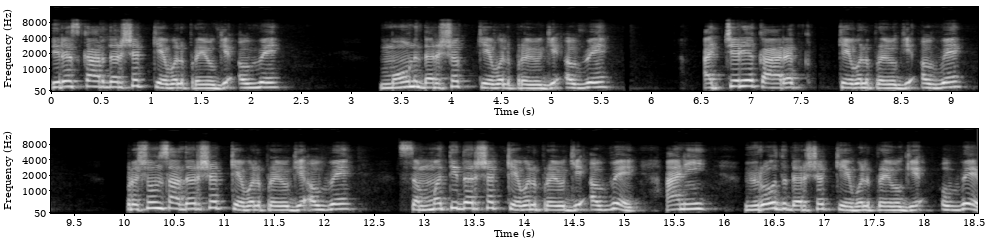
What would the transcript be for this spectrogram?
तिरस्कार दर्शक केवल प्रयोगी अव्यय. मौन दर्शक केवल प्रयोगी अव्यय. आश्चर्यकारक केवल प्रयोगी अव्यय. प्रशंसादर्शक केवल प्रयोगी अव्यय. संमतीदर्शक केवल प्रयोगी अव्यय. आणि विरोधदर्शक केवल प्रयोगी अव्यय.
